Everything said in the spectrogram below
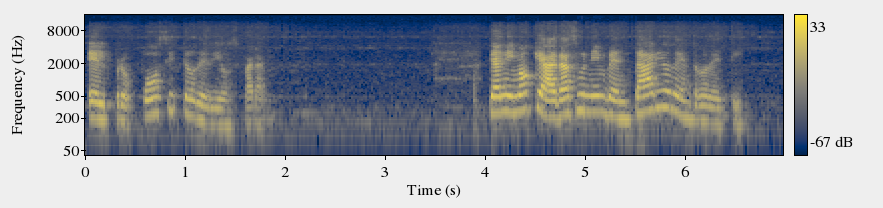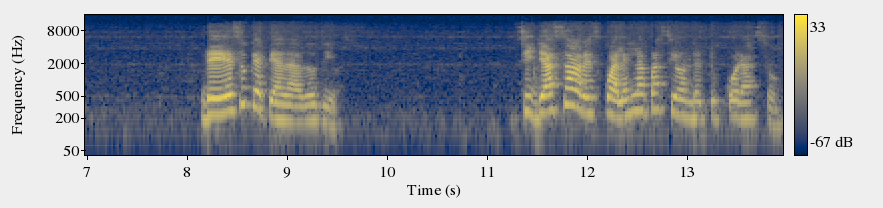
el propósito de Dios para mí. Te animo a que hagas un inventario dentro de ti, de eso que te ha dado Dios. Si ya sabes cuál es la pasión de tu corazón,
